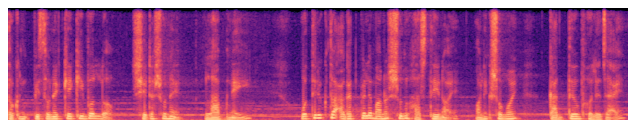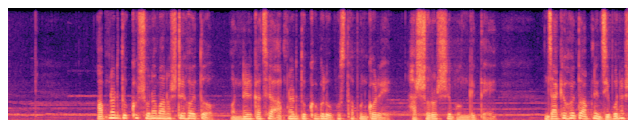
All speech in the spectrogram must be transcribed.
তখন পিছনে কে কি বলল সেটা শুনে লাভ নেই। অতিরিক্ত আঘাত পেলে মানুষ শুধু হাসতেই নয়, অনেক সময় কাঁদতেও ভুলে যায়। আপনার দুঃখ শোনা মানুষটি হয়তো অন্যের কাছে আপনার দুঃখগুলো উপস্থাপন করে হাস্যরস্যে ভঙ্গিতে, যাকে হয়তো আপনি জীবনের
